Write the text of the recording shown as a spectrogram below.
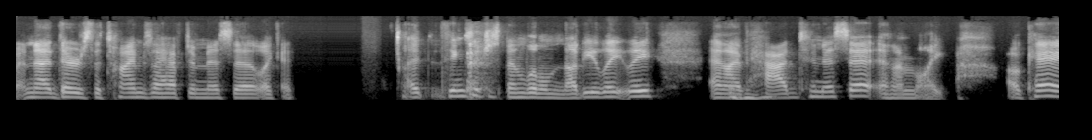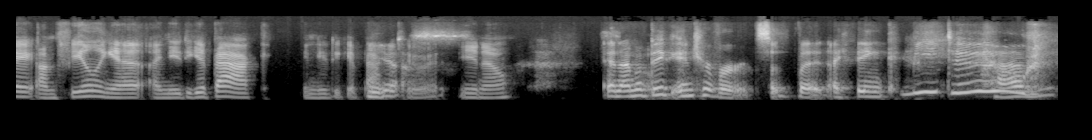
And I, there's the times I have to miss it. Like I, I, things have just been a little nutty lately, and I've Mhm. had to miss it. And I'm like, "Ah, okay, I'm feeling it. I need to get back. I need to get back to it. You know. And I'm a big introvert, so, but I think Me too. have,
